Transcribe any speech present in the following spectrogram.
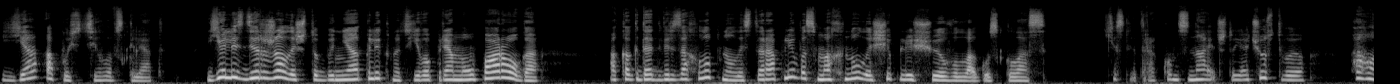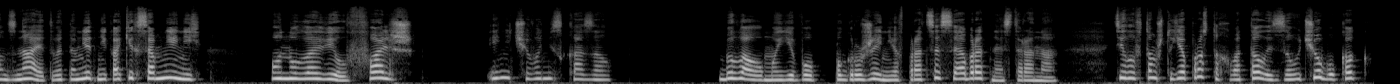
Я опустила взгляд. Еле сдержалась, чтобы не окликнуть его прямо у порога, а когда дверь захлопнулась, торопливо смахнула щиплющую влагу с глаз. Если дракон знает, что я чувствую, а он знает, в этом нет никаких сомнений, он уловил фальшь и ничего не сказал. Была у моего погружения в процесс и обратная сторона. Дело в том, что я просто хваталась за учебу, как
